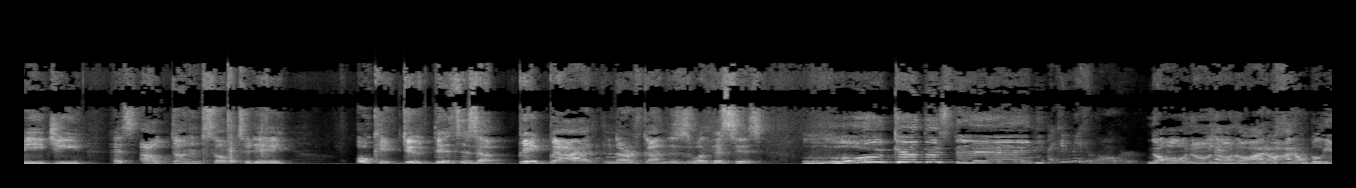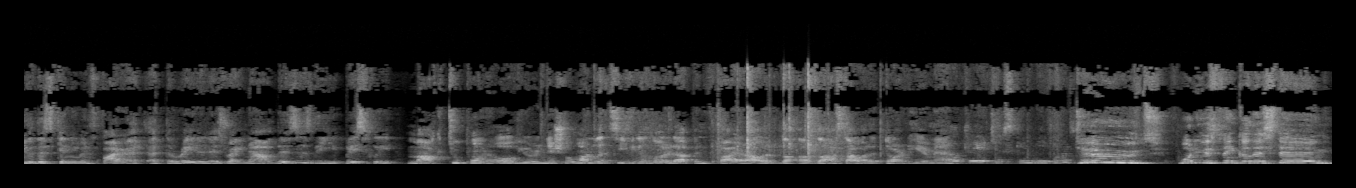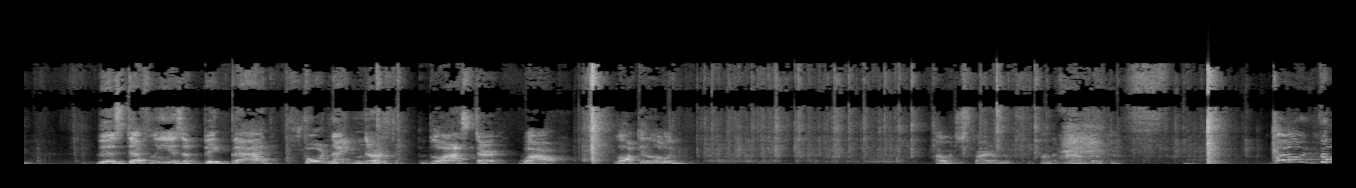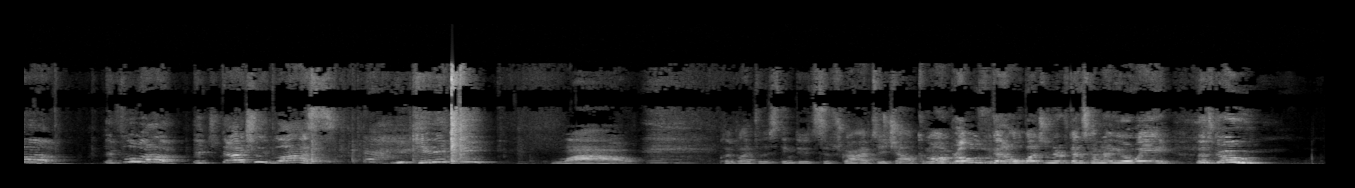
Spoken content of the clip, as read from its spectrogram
BG has outdone himself today. Okay, dude, this is a big bad Nerf gun. This is what this is. Look at this thing. I can make it longer. No, no, no, no. I don't. I don't believe that this can even fire at, at the rate it is right now. This is the basically Mach 2.0 of your initial one. Let's see if you can load it up and fire out a, a blast out a dart here, man. Okay, just give me one. Dudes, what do you think of this thing? This definitely is a big bad Fortnite Nerf blaster. Wow. Lock and load. I would just fire it on the on the ground, but okay. Oh, it fell out. It flew out. It actually blasts. you kidding me? Wow. Click like for this thing, dude. Subscribe to the channel. Come on, bros. We got a whole bunch of Nerf guns coming out your way. Let's go.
